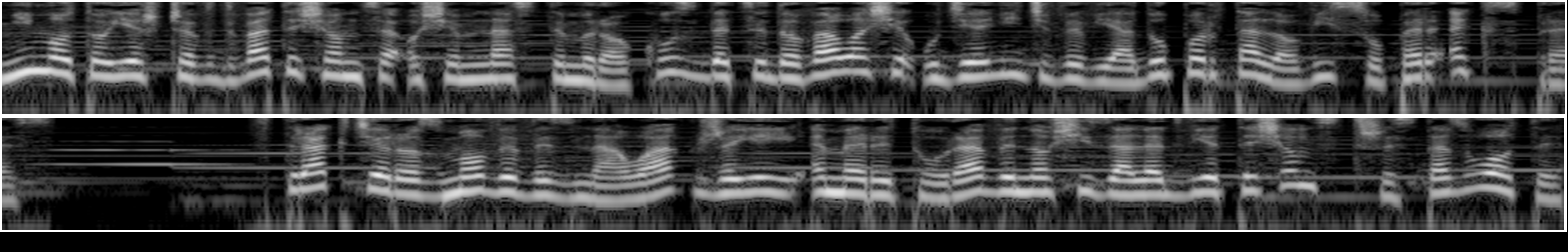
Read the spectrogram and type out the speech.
Mimo to jeszcze w 2018 roku zdecydowała się udzielić wywiadu portalowi Super Express. W trakcie rozmowy wyznała, że jej emerytura wynosi zaledwie 1300 zł.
